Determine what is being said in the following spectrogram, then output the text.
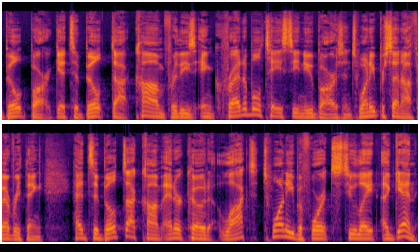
Built Bar. Get to built.com for these incredible tasty new bars and 20% off everything. Head to built.com, enter code LOCKED20 before it's too late. Again,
